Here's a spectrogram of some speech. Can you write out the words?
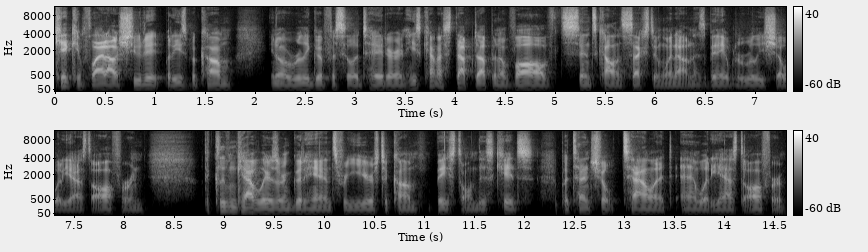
Kid can flat out shoot it, but he's become you know a really good facilitator, and he's kind of stepped up and evolved since Collin Sexton went out and has been able to really show what he has to offer. And the Cleveland Cavaliers are in good hands for years to come based on this kid's potential talent and what he has to offer.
